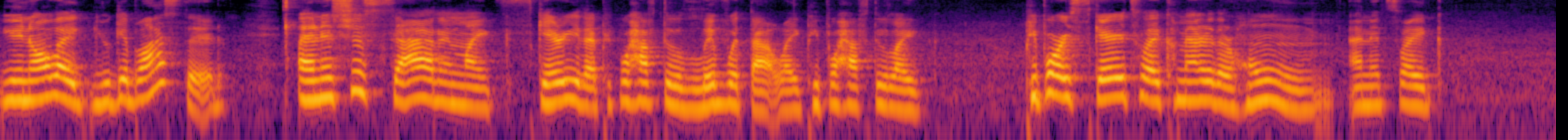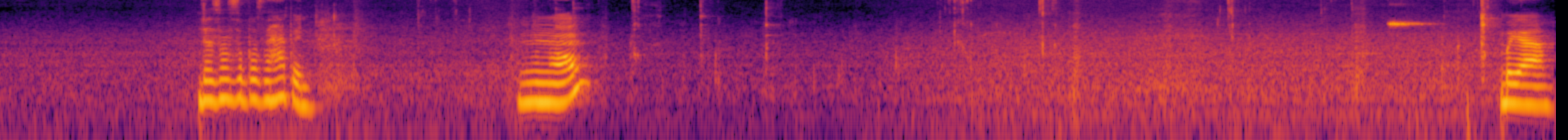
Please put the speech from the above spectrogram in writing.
you know like you get blasted. And it's just sad and like scary that people have to live with that. Like people have to like people are scared to like come out of their home and it's like that's not supposed to happen. You know? But yeah,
